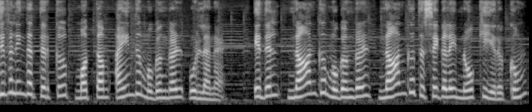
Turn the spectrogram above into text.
சிவலிங்கத்திற்கு மொத்தம் ஐந்து முகங்கள் உள்ளன. இதில் நான்கு முகங்கள் நான்கு திசைகளை நோக்கி இருக்கும்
